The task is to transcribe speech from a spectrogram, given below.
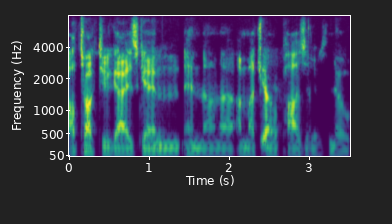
I'll talk to you guys again, and on a, a much Yeah. more positive note.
